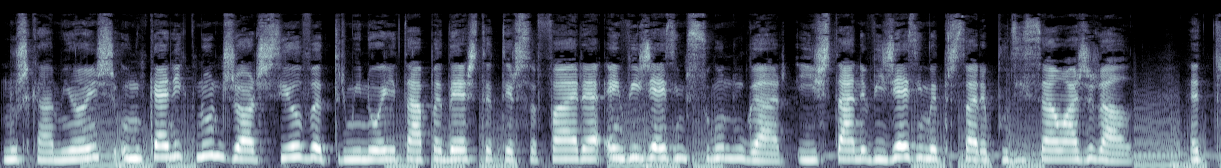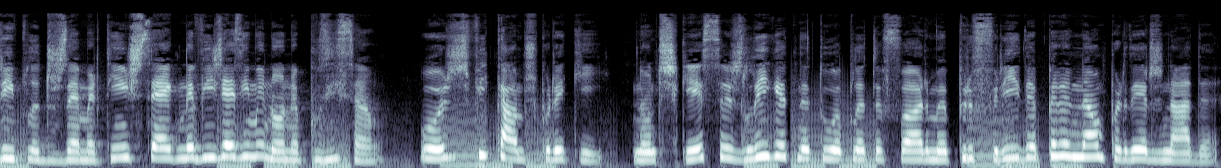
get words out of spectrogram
Nos caminhões, o mecânico Nuno Jorge Silva terminou a etapa desta terça-feira em 22º lugar e está na 23ª posição à geral. A tripla de José Martins segue na 29ª posição. Hoje ficamos por aqui. Não te esqueças, liga-te na tua plataforma preferida para não perderes nada.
